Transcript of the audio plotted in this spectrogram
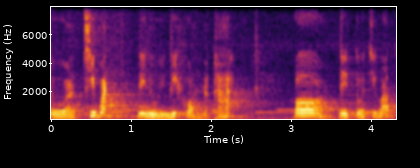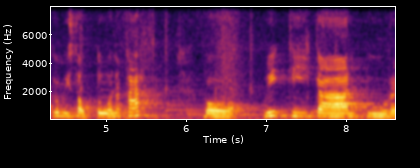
ตัวชี้วัดในหน่วยนี้ก่อนนะคะ ก็ในตัวชี้วัดก็มีสองตัวนะคะ บอกวิธีการดูแล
